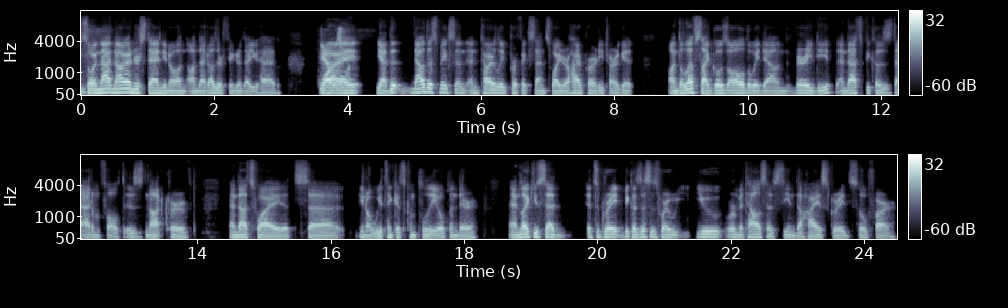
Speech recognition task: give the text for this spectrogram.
so now now I understand. You know, on, on that other figure that you had, why? Yeah. yeah the, now this makes an entirely perfect sense why your high priority target on the left side goes all the way down very deep and that's because the Adam fault is not curved. And that's why it's uh you know we think it's completely open there. And like you said it's great because this is where you or Metallis have seen the highest grades so far.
